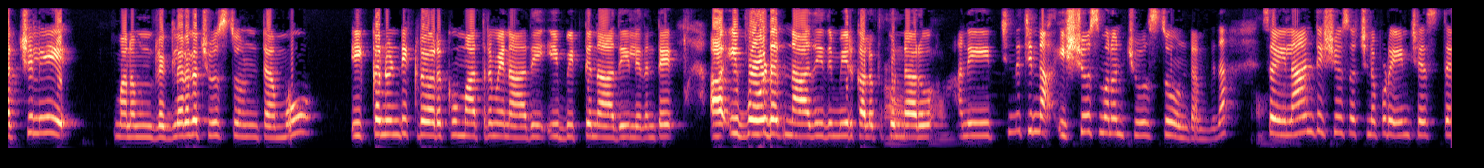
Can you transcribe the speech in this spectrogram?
యాక్చువల్లీ మనం రెగ్యులర్గా చూస్తూ ఉంటాము ఇక్కడ నుండి ఇక్కడ వరకు మాత్రమే నాది ఈ బిట్ నాది లేదంటే ఈ బోర్డర్ నాది ఇది మీరు కలుపుకున్నారు. అని చిన్న చిన్న ఇష్యూస్ మనం చూస్తూ ఉంటాం కదా. సో ఇలాంటి ఇష్యూస్ వచ్చినప్పుడు ఏం చేస్తే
